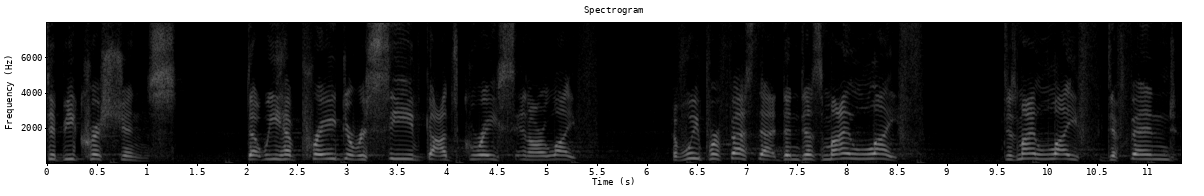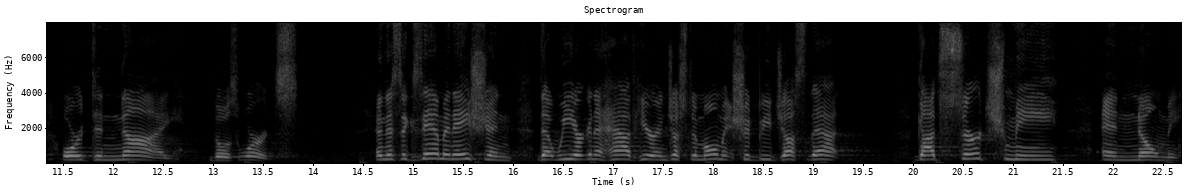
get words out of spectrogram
to be Christians, that we have prayed to receive God's grace in our life, if we profess that, then does my life, does my life defend or deny those words? And this examination that we are going to have here in just a moment should be just that. God, search me and know me.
